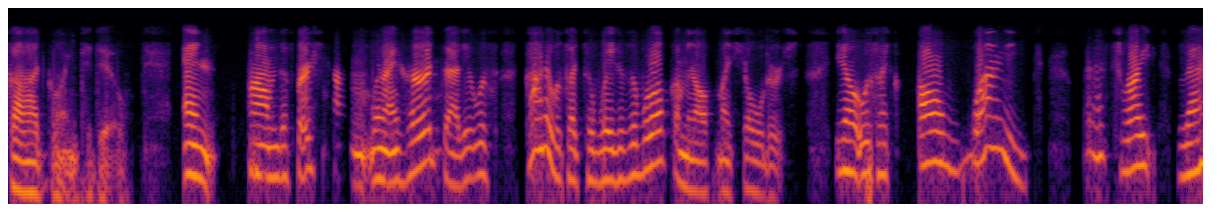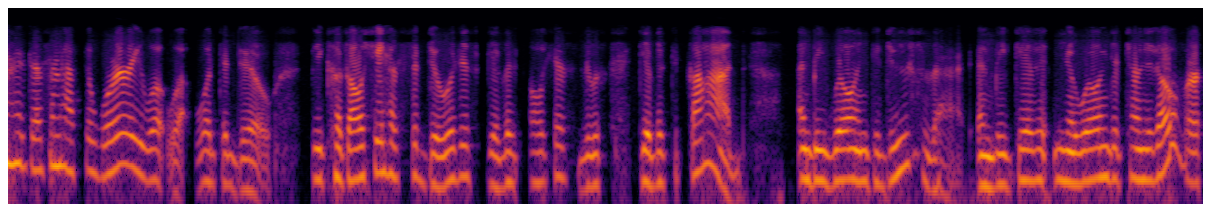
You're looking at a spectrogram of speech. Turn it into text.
God going to do?" And um the first time when I heard that, it was God. It was like the weight of the world coming off my shoulders. You know, it was like, oh right, that's right. Lana doesn't have to worry what what what to do because all she has to do it is give it. All she has to do is give it to God, and be willing to do that, and be give it, you know, willing to turn it over,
